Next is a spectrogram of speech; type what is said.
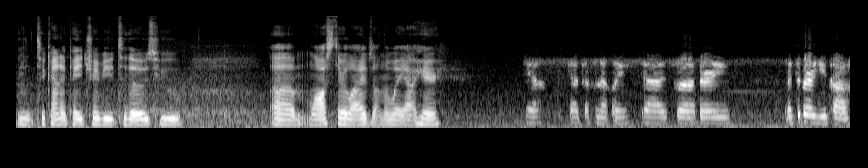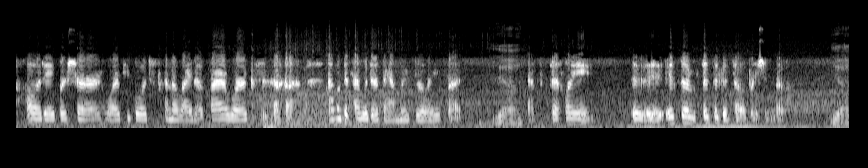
and to kind of pay tribute to those who um, lost their lives on the way out here. Yeah, yeah, definitely. Yeah, it's a very it's a very Utah holiday for sure, where people are just kind of light up fireworks, have a good time with their families, really. But yeah, that's definitely it, it's a it's a good celebration though. Yeah.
